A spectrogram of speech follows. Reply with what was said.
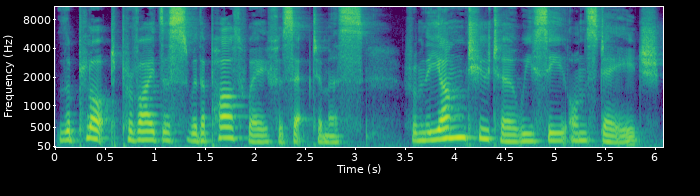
The plot provides us with a pathway for Septimus, from the young tutor we see on stage,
